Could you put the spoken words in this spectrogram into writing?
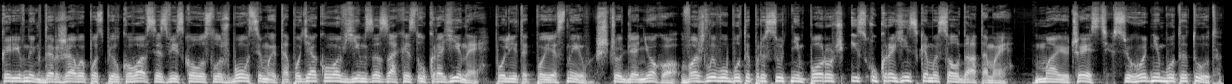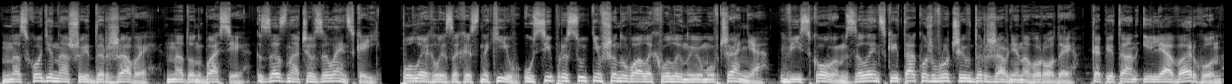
Керівник держави поспілкувався з військовослужбовцями та подякував їм за захист України. Політик пояснив, що для нього важливо бути присутнім поруч із українськими солдатами. Маю честь сьогодні бути тут, на сході нашої держави, на Донбасі, зазначив Зеленський. Полеглих захисників усі присутні вшанували хвилиною мовчання. Військовим Зеленський також вручив державні нагороди. Капітан Ілля Вергун,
